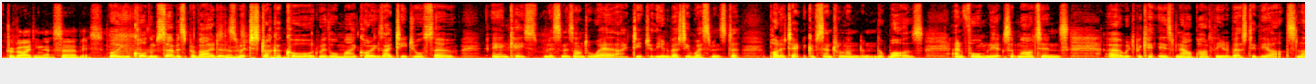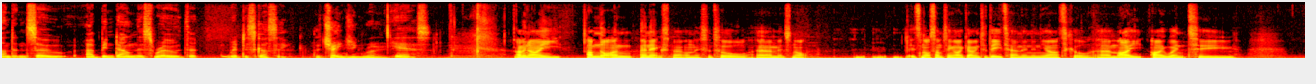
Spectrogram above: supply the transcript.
providing that service. Well, you call them service providers, Service- which struck a mhm. chord with all my colleagues. I teach also, in case listeners aren't aware, I teach at the University of Westminster Polytechnic of Central London, that was, and formerly at St Martin's, uh, which beca- is now part of the University of the Arts, London. So I've been down this road that we're discussing. the changing road. Yes. I mean, I I'm not an, an expert on this at all. Um, it's not it's not something I go into detail in in the article. Um, I I went to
